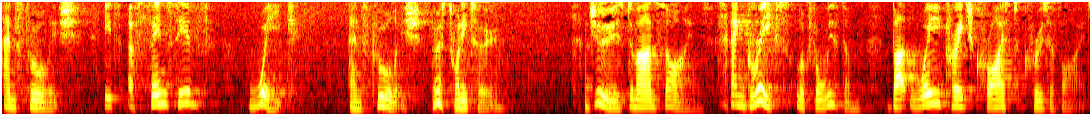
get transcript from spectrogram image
and foolish. It's offensive, weak and foolish. Verse 22. Jews demand signs and Greeks look for wisdom, but we preach Christ crucified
